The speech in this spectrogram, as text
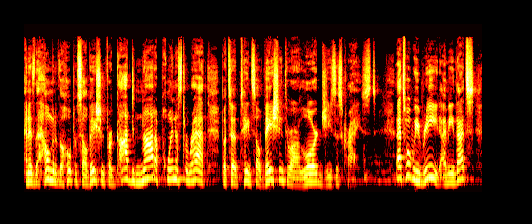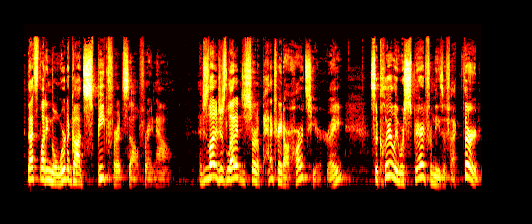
and as the helmet of the hope of salvation for god did not appoint us to wrath but to obtain salvation through our lord jesus christ that's what we read. I mean that's that's letting the word of god speak for itself right now. And just let it just let it just sort of penetrate our hearts here right? So clearly we're spared from these effects. Third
